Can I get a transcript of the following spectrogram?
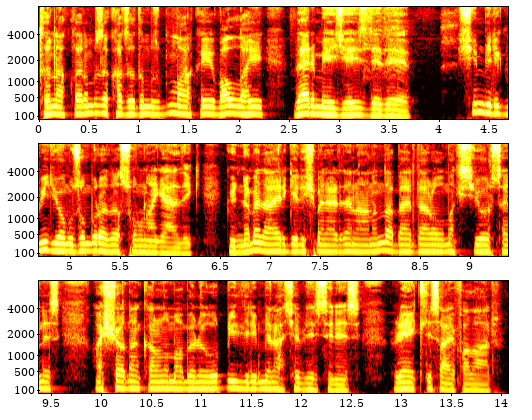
tırnaklarımızla kazıdığımız bu markayı vallahi vermeyeceğiz dedi. Şimdilik videomuzun burada sonuna geldik. Gündeme dair gelişmelerden anında haberdar olmak istiyorsanız aşağıdan kanalıma abone olup bildirimleri açabilirsiniz. Renkli sayfalar.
